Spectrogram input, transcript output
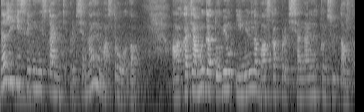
даже если вы не станете профессиональным астрологом, а, хотя мы готовим именно вас как профессиональных консультантов,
